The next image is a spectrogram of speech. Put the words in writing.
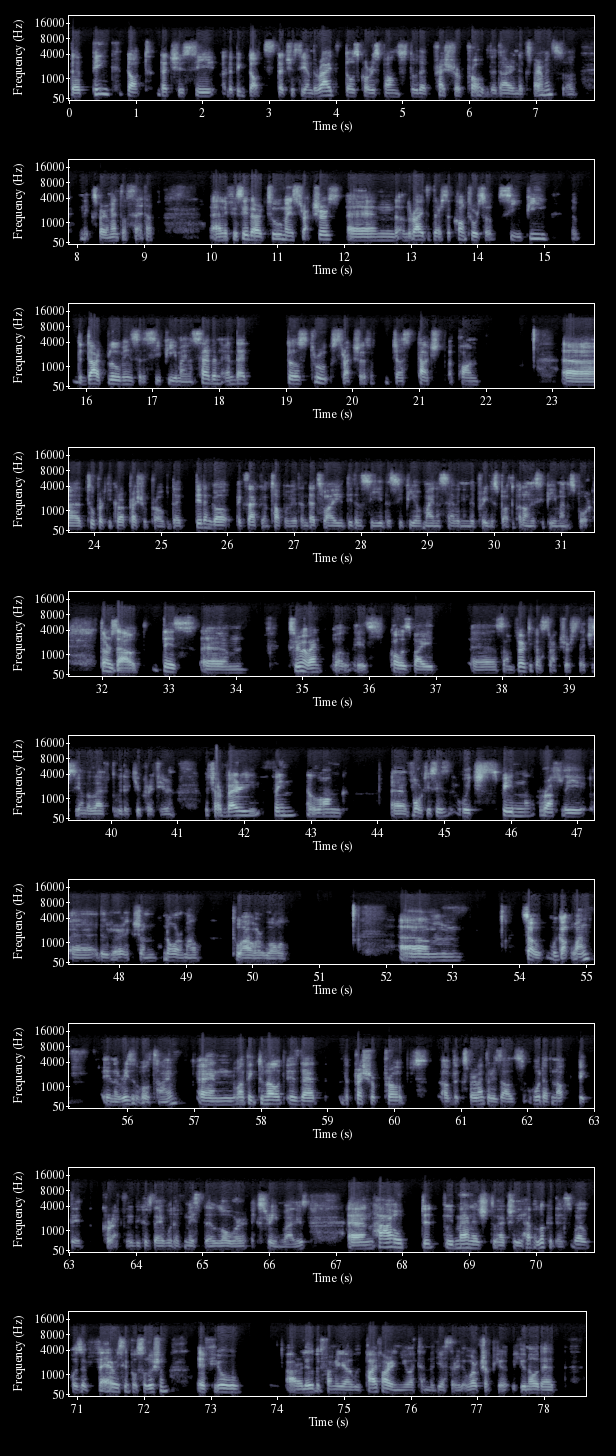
the pink dot that you see, the pink dots that you see on the right, those corresponds to the pressure probe that are in the experiments, uh, so the experimental setup. And if you see there are two main structures, and on the right there's a contour of CP. The, the dark blue means CP minus seven, and that those two structures just touched upon uh, two particular pressure probe that didn't go exactly on top of it. And that's why you didn't see the CP of minus seven in the previous plot, but only CP minus four. Turns out this um, extreme event, well, is caused by uh, some vertical structures that you see on the left with the Q criterion, which are very thin and long uh, vortices, which spin roughly uh, the direction normal to our wall. Um, so we got one in a reasonable time. And one thing to note is that the pressure probes of the experimental results would have not picked it correctly because they would have missed the lower extreme values. And how did we manage to actually have a look at this? Well, it was a very simple solution. If you are a little bit familiar with PyFR and you attended yesterday the workshop, you, you know that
